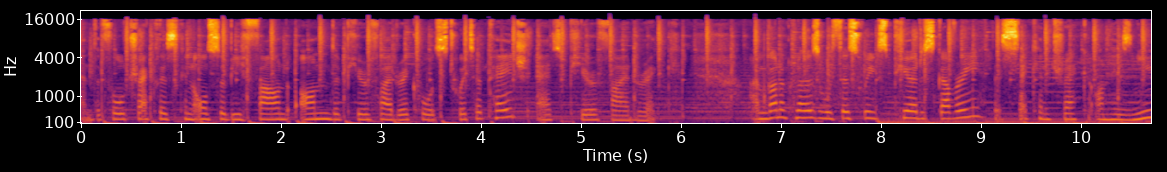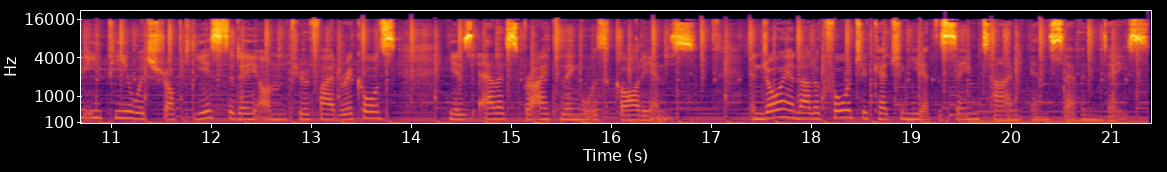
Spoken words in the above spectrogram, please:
And the full tracklist can also be found on the Purified Records Twitter page at Purified Rec. I'm gonna close with this week's Pure Discovery, the second track on his new EP, which dropped yesterday on Purified Records. Here's Alex Breitling with Guardians. Enjoy, and I look forward to catching you at the same time in seven days.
